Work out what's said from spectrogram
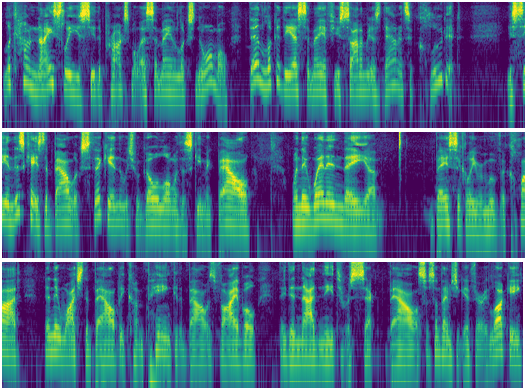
look how nicely you see the proximal SMA and it looks normal. Then look at the SMA a few centimeters down, it's occluded. You see, in this case, the bowel looks thickened, which would go along with ischemic bowel. When they went in, they um, basically removed the clot. Then they watched the bowel become pink. The bowel was viable. They did not need to resect bowel. So sometimes you get very lucky.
